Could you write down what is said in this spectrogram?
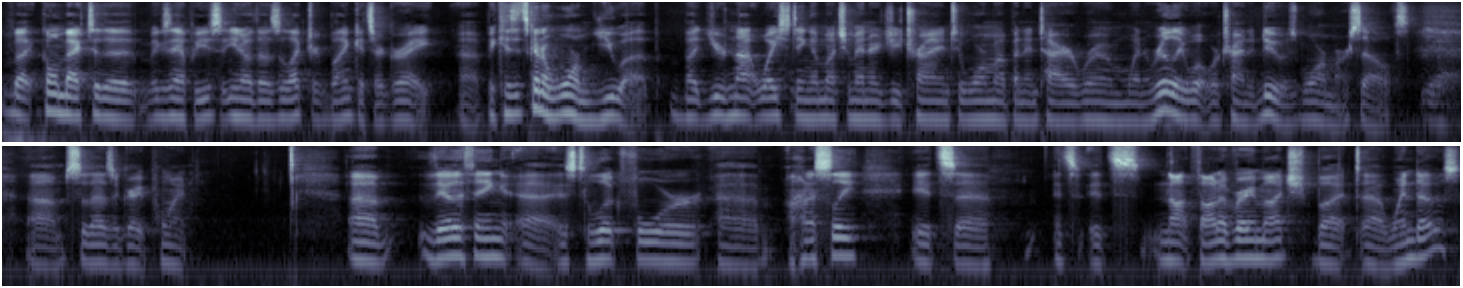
But going back to the example you said, you know, those electric blankets are great uh, because it's going to warm you up, but you're not wasting a bunch of energy trying to warm up an entire room when really what we're trying to do is warm ourselves. Yeah. Um, so that was a great point. Um, the other thing uh, is to look for. Uh, honestly, it's uh, it's it's not thought of very much, but uh, windows.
